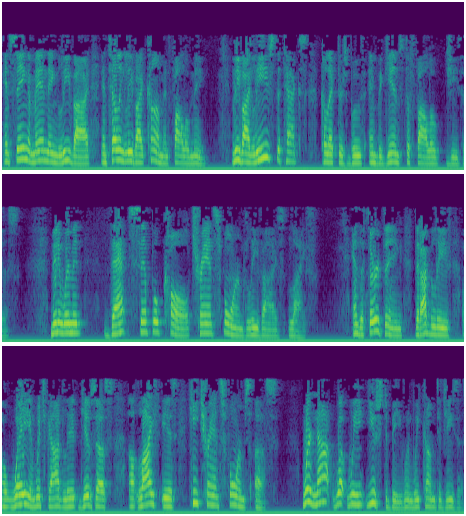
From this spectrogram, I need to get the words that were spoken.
and seeing a man named Levi and telling Levi, come and follow me. Levi leaves the tax collector's booth and begins to follow Jesus. Men and women, that simple call transformed Levi's life. And the third thing that I believe, a way in which God gives us uh, life is He transforms us. We're not what we used to be when we come to Jesus.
